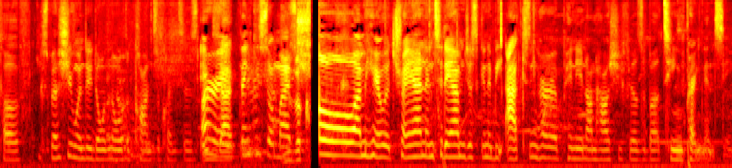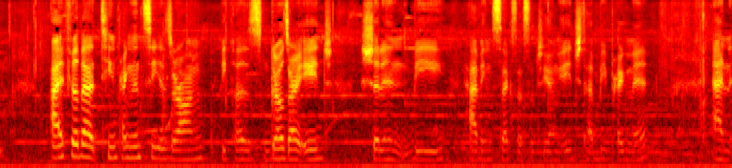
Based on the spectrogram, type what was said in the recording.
tough Especially when they don't know the consequences. All right, Exactly. thank you so much. So I'm here with Treyan, and today I'm just gonna be asking her opinion on how she feels about teen pregnancy. I feel that teen pregnancy is wrong because girls our age shouldn't be having sex at such a young age to be pregnant, and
